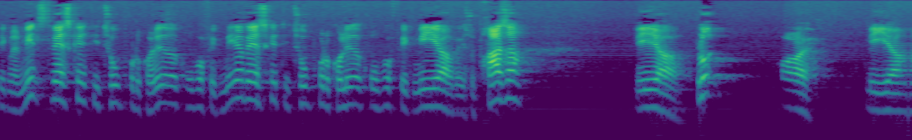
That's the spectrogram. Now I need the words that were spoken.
fik man mindst væske, de to protokollerede grupper fik mere væske, de to protokollerede grupper fik mere vasopresser, mere blod og mere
